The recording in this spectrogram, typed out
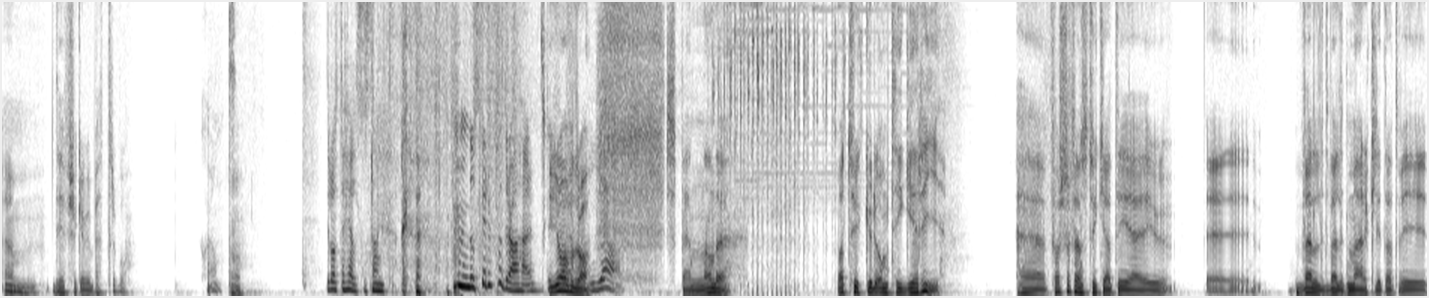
Ehm, det försöker jag bli bättre på. Skönt. Ja. Det låter hälsosamt. Då ska du få dra här. Ska jag få dra? Ja. Spännande. Vad tycker du om tiggeri? Eh, först och främst tycker jag att det är ju eh, väldigt, väldigt märkligt att vi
